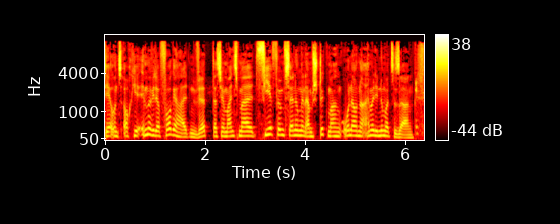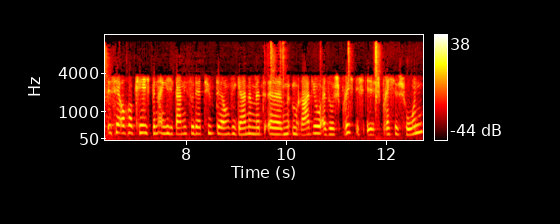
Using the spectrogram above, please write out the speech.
der uns auch hier immer wieder vorgehalten wird, dass wir manchmal vier, fünf Sendungen am Stück machen, ohne auch nur einmal die Nummer zu sagen. Es ist ja auch okay. Ich bin eigentlich gar nicht so der Typ, der irgendwie gerne mit, äh, mit dem Radio, also spricht. Ich, ich spreche schon,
